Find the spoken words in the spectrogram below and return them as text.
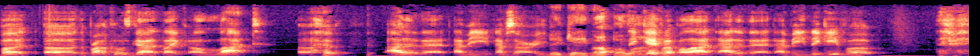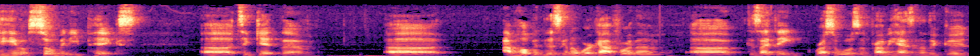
But uh, the Broncos got like a lot uh, out of that. I mean, I'm sorry. They gave up a They lot. They gave up a lot out of that. I mean, they gave up they gave up so many picks uh, to get them. Uh, I'm hoping this is gonna work out for them because I think Russell Wilson probably has another good,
